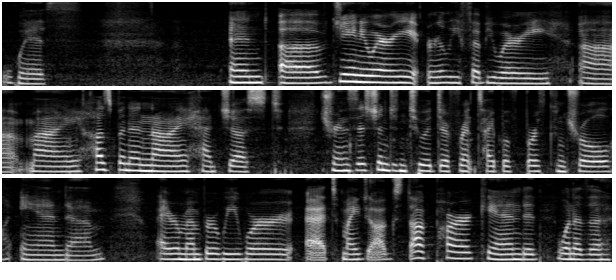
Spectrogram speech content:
with end of January, early February. Uh, my husband and I had just transitioned into a different type of birth control, and um, I remember we were at my dog's dog park, and one of the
